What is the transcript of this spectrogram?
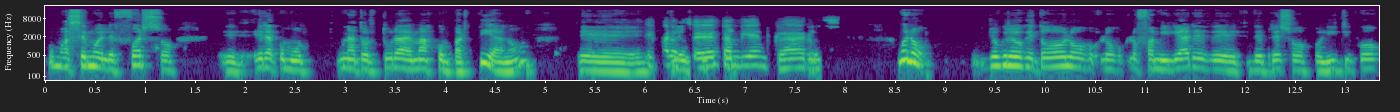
cómo hacemos el esfuerzo? Eh, era como una tortura además compartida, ¿no? Eh, es para ustedes también, claro. bueno, yo creo que todos los, familiares de, presos políticos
